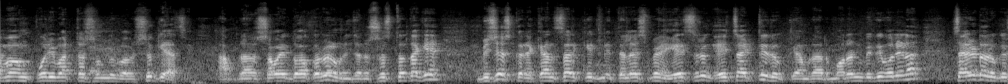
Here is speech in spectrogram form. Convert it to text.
এবং পরিবারটা সুন্দরভাবে সুখে আছে। আপনারা সবাই দোয়া করবেন উনি যেন সুস্থ থাকে। বিশেষ করে ক্যান্সার কিডনি তেলাসমে এইস রোগ এই চারটি রোগকে আমরা আর মরণ বিধি বলি না। চারটা রোগে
